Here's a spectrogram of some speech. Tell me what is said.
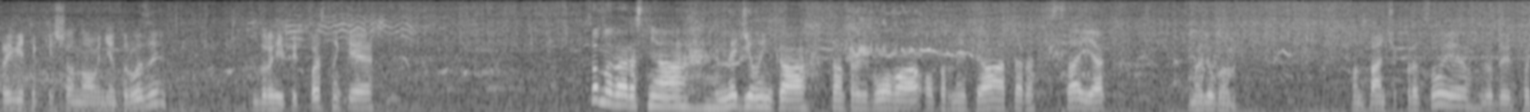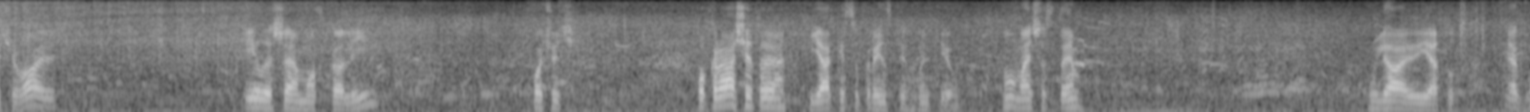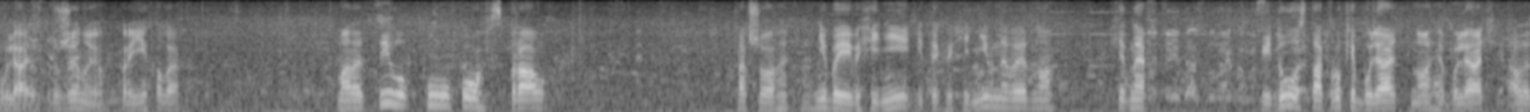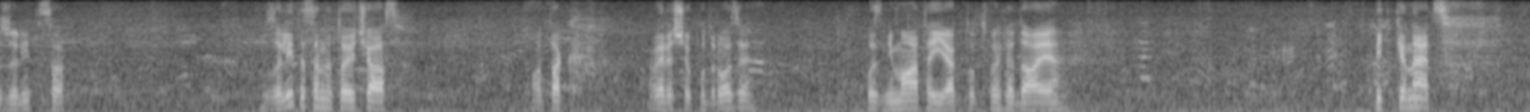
Привітики, шановні друзі, дорогі підписники. 7 вересня, неділенька, центр Львова, оперний театр. Все як ми любимо. Фонтанчик працює, люди відпочивають. І лише москалі хочуть покращити якість українських ґрунтів. Ну, менше з тим. Гуляю я тут. Як гуляю? З дружиною. Приїхали. Мали цілу купу справ. Так що ніби і вихідні, і тих вихіднів не видно. Вхідних. Йду ось так, руки болять, ноги болять, але жалітися. Жалітися не той час. Отак вирішив по дорозі познімати, як тут виглядає під кінець,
